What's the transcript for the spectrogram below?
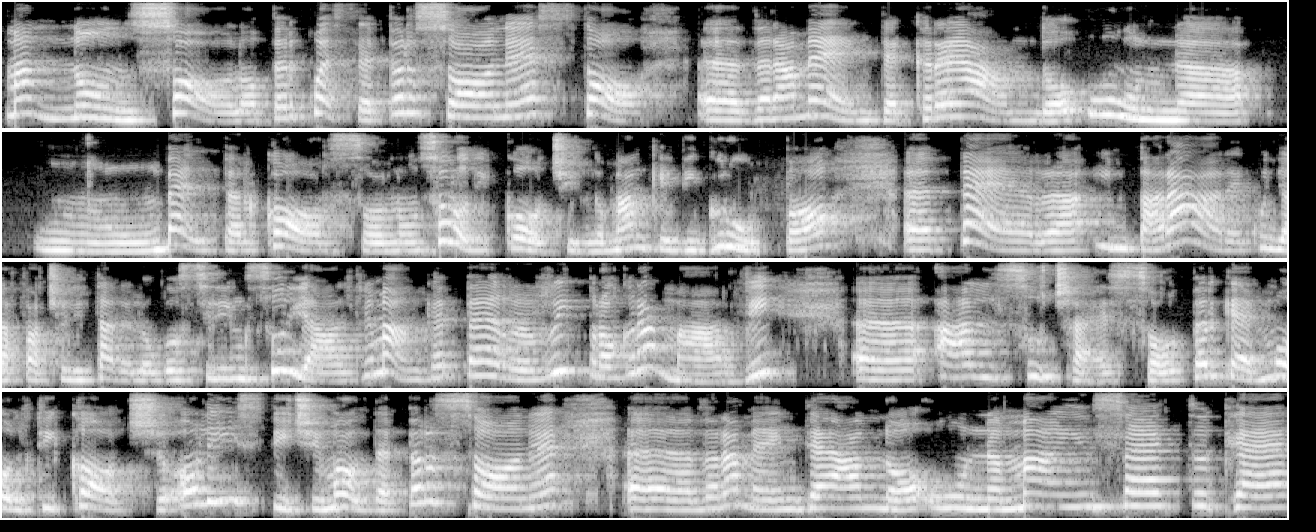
Ma non solo per queste persone sto eh, veramente creando un un bel percorso non solo di coaching ma anche di gruppo eh, per imparare quindi a facilitare lo ghosting sugli altri ma anche per riprogrammarvi eh, al successo perché molti coach olistici molte persone eh, veramente hanno un mindset che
